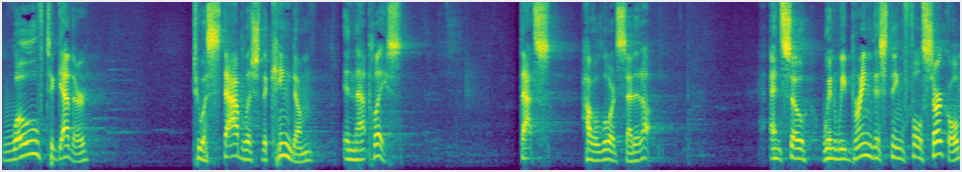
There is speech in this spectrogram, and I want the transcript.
wove together to establish the kingdom in that place. That's how the Lord set it up. And so when we bring this thing full circle,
